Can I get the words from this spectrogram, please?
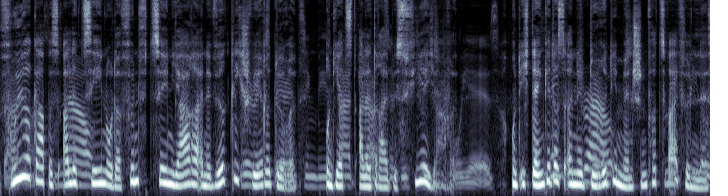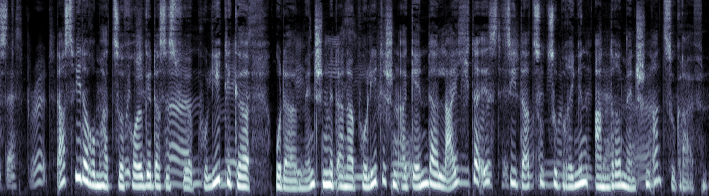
Früher gab es alle 10 oder 15 Jahre eine wirklich schwere Dürre und jetzt alle drei bis vier Jahre. Und ich denke, dass eine Dürre die Menschen verzweifeln lässt. Das wiederum hat zur Folge, dass es für Politiker oder Menschen mit einer politischen Agenda leichter ist, sie dazu zu bringen, andere Menschen anzugreifen.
